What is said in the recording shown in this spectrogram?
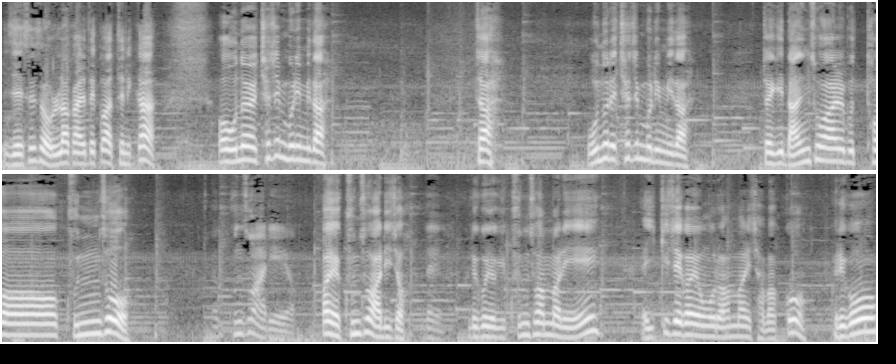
이제 슬슬 올라가야 될 것 같으니까 어, 오늘 채집물입니다. 자, 오늘의 채집물입니다. 저기 난소알부터 군소, 군소알이에요. 아, 예, 군소 알이죠. 네. 그리고 여기 군소 한 마리, 이끼 제거용으로 한 마리 잡았고, 그리고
